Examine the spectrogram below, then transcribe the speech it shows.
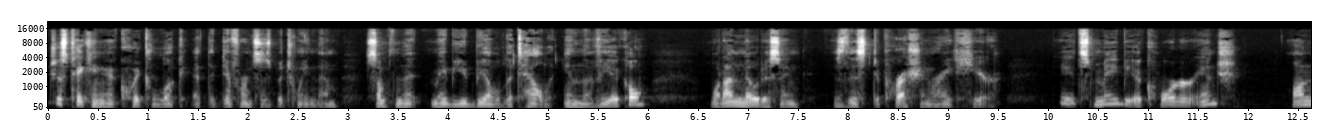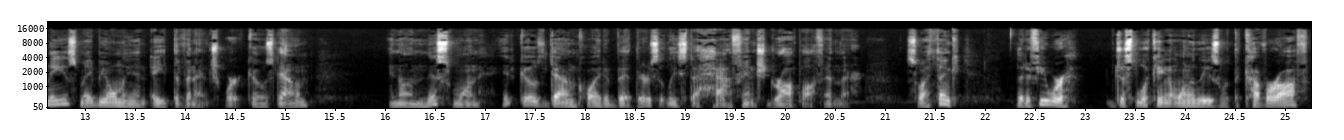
Just taking a quick look at the differences between them, something that maybe you'd be able to tell in the vehicle, what I'm noticing is this depression right here. It's maybe a quarter inch on these, maybe only an eighth of an inch where it goes down. And on this one, it goes down quite a bit. There's at least a half inch drop off in there. So I think that if you were just looking at one of these with the cover off,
